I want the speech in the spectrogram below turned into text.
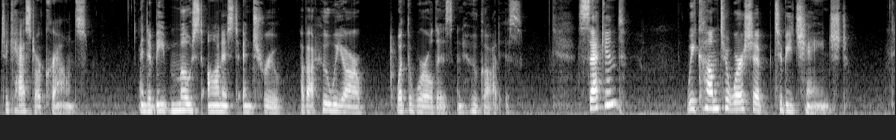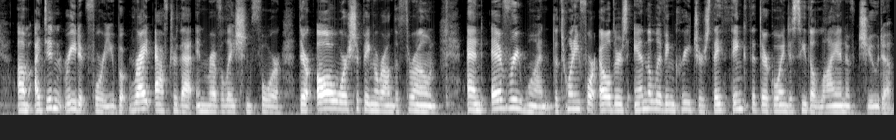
to cast our crowns and to be most honest and true about who we are, what the world is, and who God is. Second, we come to worship to be changed. Um, I didn't read it for you, but right after that in Revelation 4, they're all worshiping around the throne, and everyone, the 24 elders and the living creatures, they think that they're going to see the Lion of Judah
